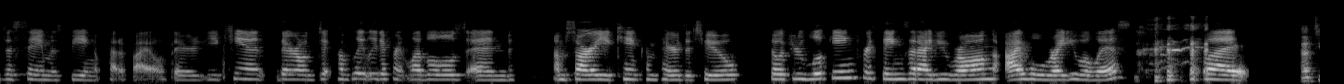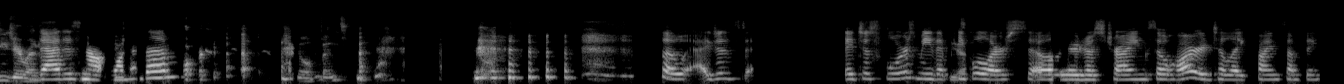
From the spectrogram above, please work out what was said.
the same as being a pedophile. There, you can't, they're on di- completely different levels, and I'm sorry, you can't compare the two. So if you're looking for things that I do wrong, I will write you a list, but Have TJ write that is not one of them. no offense. so I just it just floors me that Yeah. people are so they're just trying so hard to like find something.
